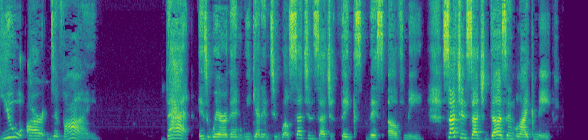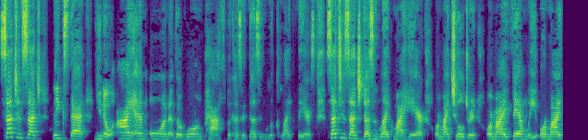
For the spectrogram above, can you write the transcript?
you are divine that is where then we get into, well, such and such thinks this of me. Such and such doesn't like me. Such and such thinks that, you know, I am on the wrong path because it doesn't look like theirs. Such and such doesn't like my hair or my children or my family or my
